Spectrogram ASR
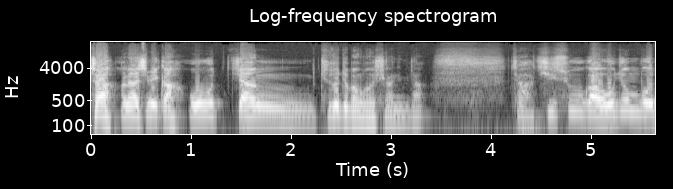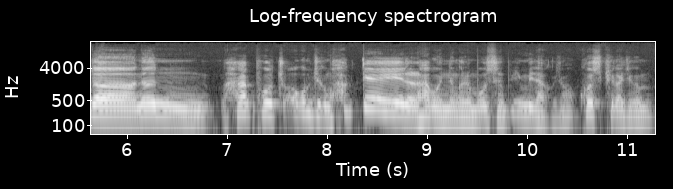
자, 안녕하십니까. 오후장 주도조 방송 시간입니다. 자, 지수가 오전보다는 하락폭을 조금 지금 확대를 하고 있는 그런 모습입니다. 그죠? 코스피가 지금,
